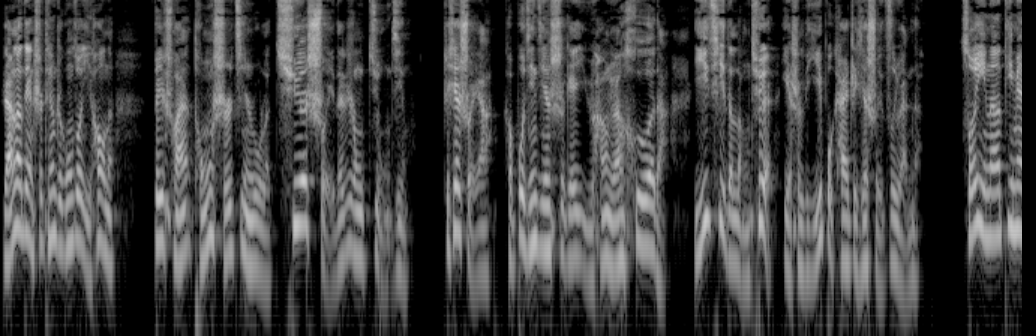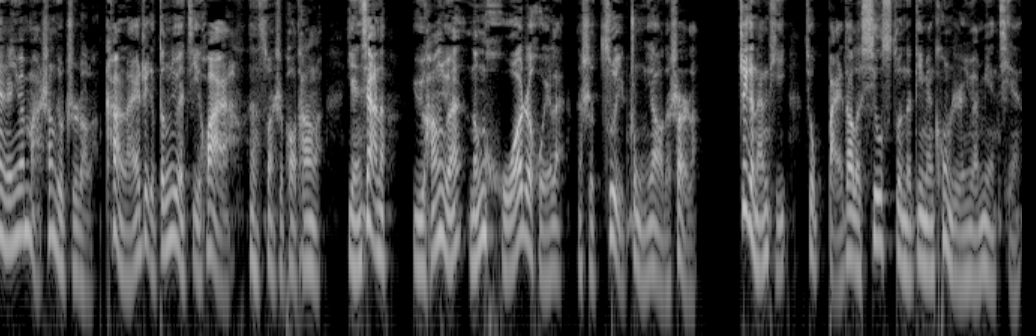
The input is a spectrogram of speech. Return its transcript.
燃料电池停止工作以后呢，飞船同时进入了缺水的这种窘境。这些水啊，可不仅仅是给宇航员喝的，仪器的冷却也是离不开这些水资源的。所以呢，地面人员马上就知道了，看来这个登月计划呀，算是泡汤了。眼下呢，宇航员能活着回来，那是最重要的事儿了。这个难题就摆到了休斯顿的地面控制人员面前。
